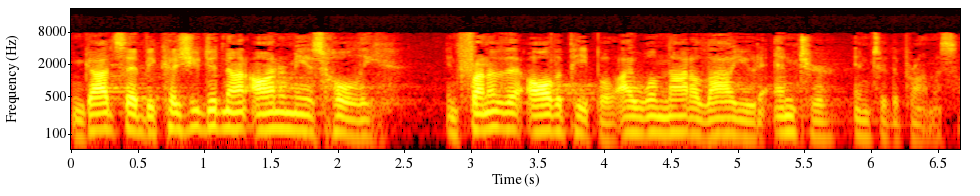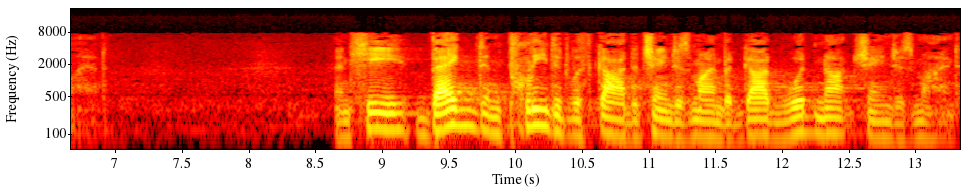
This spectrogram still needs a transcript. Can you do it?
And God said, Because you did not honor me as holy in front of the, all the people, I will not allow you to enter into the promised land. And he begged and pleaded with God to change his mind, but God would not change his mind.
